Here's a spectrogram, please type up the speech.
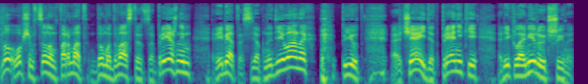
Ну, в общем, в целом формат «Дома-2» остается прежним. Ребята сидят на диванах, пьют э, чай, едят пряники, рекламируют шины.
